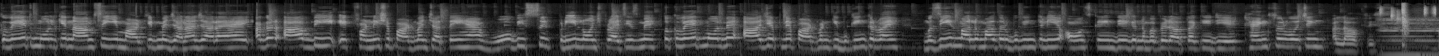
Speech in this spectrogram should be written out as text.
कुवैत मॉल के नाम से ये मार्केट में जाना जा रहा है। अगर आप भी एक फर्निश अपार्टमेंट चाहते हैं, वो भी सिर्फ़ प्री लॉन्च प्राइसेस में तो कवेत मॉल में आज ही अपने अपार्टमेंट की बुकिंग करवाएँ। मजीद मालूम और बुकिंग के लिए ऑन स्क्रीन दिए गए नंबर पर रब्ता कीजिए। थैंक्स फॉर वॉचिंग अल्लाह हाफिज़।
